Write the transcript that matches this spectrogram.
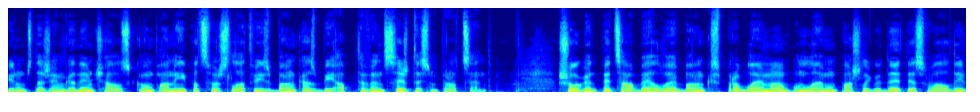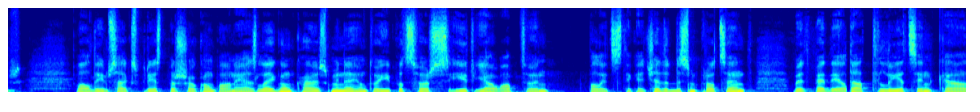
pirms dažiem gadiem Čāles kompānija īpatsvars Latvijas bankās bija aptuveni 60%. Šogad pēc ABLV bankas problēmām un lēmumu pašlikvidēties valdības, valdības sāk spriest par šo kompāniju aizliegumu, kā jūs minējāt, un to īpatsvars ir jau aptuveni palicis tikai 40%, bet pēdējie dati liecina, ka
